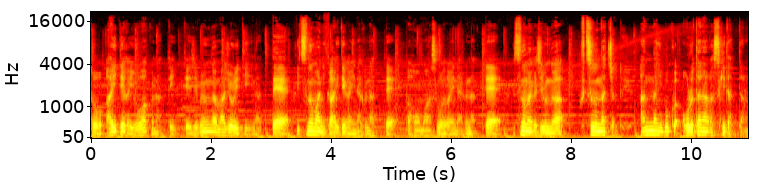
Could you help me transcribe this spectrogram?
と、相手が弱くなっていって、自分がマジョリティになって、いつの間にか相手がいなくなって、パフォーマンスボードがいなくなって、いつの間にか自分が普通になっちゃうという。あんなに僕はオルタナが好きだったの。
